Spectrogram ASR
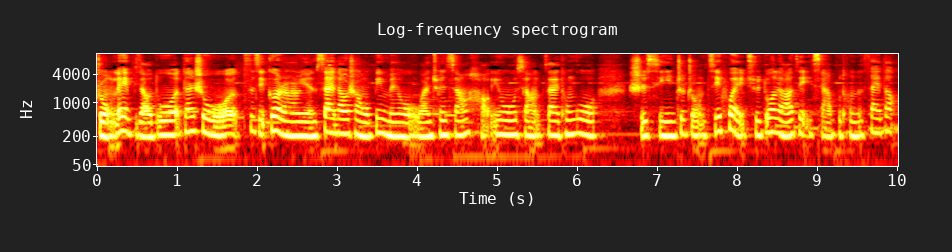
种类比较多。但是我自己个人而言，赛道上我并没有完全想好，因为我想再通过实习这种机会去多了解一下不同的赛道。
